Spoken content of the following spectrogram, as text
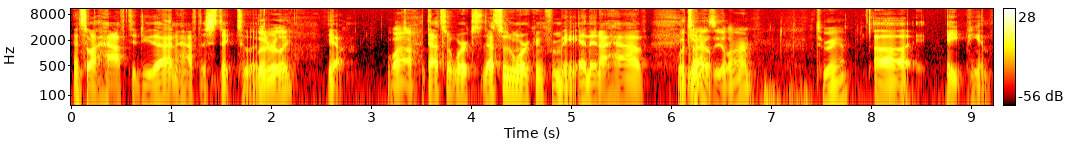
And so I have to do that and I have to stick to it. Literally? Yeah. Wow. That's what works that's what's working for me. And then I have What time know, is the alarm? 2 a.m. uh 8 p.m.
